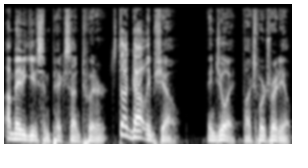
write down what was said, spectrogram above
I'll maybe give you some picks on Twitter. It's Doug Gottlieb Show. Enjoy Fox Sports Radio.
